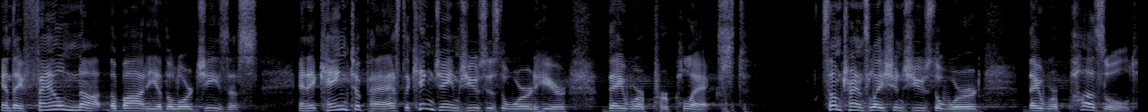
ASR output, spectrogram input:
and they found not the body of the Lord Jesus. And it came to pass, the King James uses the word here, they were perplexed. Some translations use the word, they were puzzled.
